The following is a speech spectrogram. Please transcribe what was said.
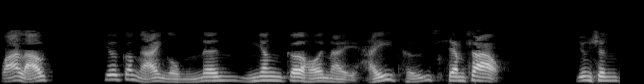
Quả lão chứ có ngại ngùng nên nhân cơ hội này hãy thử xem sao. Dương sinh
